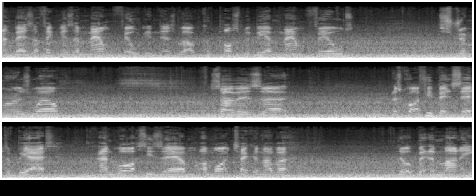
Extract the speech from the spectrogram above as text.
And there's, I think there's a Mountfield in there as well. Could possibly be a Mountfield strimmer as well. So there's uh, there's quite a few bits there to be had. And whilst he's there, I might take another little bit of money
